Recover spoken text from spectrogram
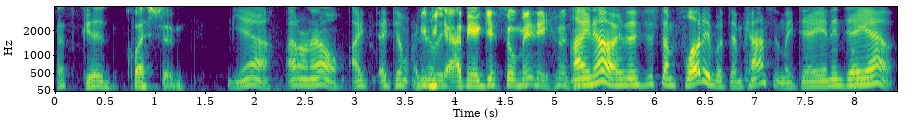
that's a good question. Yeah, I don't know. I, I don't I mean, really. I mean I get so many. I know. It's just I'm flooded with them constantly, day in and day out.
